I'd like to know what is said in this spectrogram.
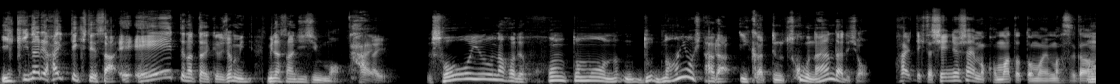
いきなり入ってきてさ、え、えー、ってなったわけでしょ？み皆さん自身も。はい。はい。そういう中で本当もう何をしたらいいかっていうのすごく悩んだでしょ？入ってきた新入社員も困ったと思いますが、うん。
